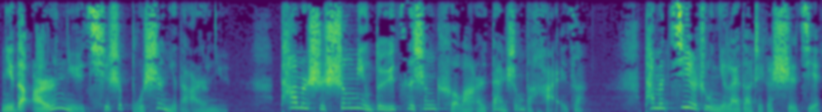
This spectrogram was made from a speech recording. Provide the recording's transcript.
你的儿女其实不是你的儿女，他们是生命对于自身渴望而诞生的孩子，他们借助你来到这个世界，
